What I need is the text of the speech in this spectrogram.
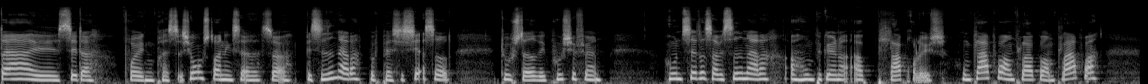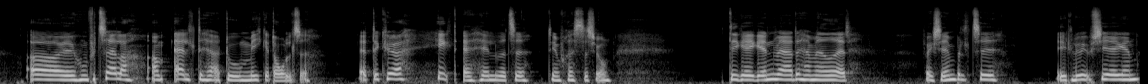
der øh, sætter frøken præstationsdronning sig så ved siden af dig på passagersædet. Du er stadigvæk buschaufføren. Hun sætter sig ved siden af dig, og hun begynder at plapre løs. Hun plaprer, hun plaprer, hun plaprer, og øh, hun fortæller om alt det her, du er mega dårlig til. At det kører helt af helvede til din præstation. Det kan igen være det her med, at for eksempel til et løb, siger jeg igen,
